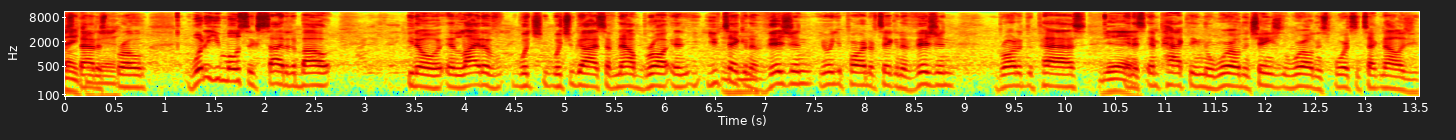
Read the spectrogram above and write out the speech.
Thank Status man. Pro. What are you most excited about? You know, in light of what you, what you guys have now brought, and you've taken Mm-hmm. a vision, you and your partner have taken a vision, brought it to pass, Yeah. and it's impacting the world and changing the world in sports and technology.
